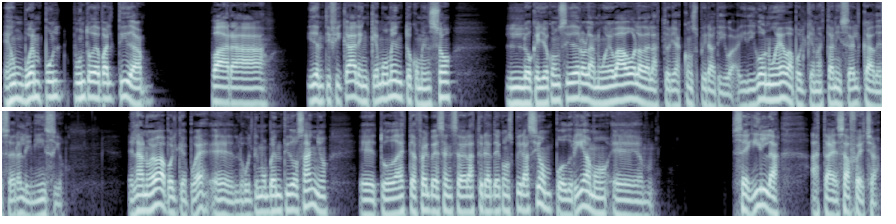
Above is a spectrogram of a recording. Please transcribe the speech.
es un buen punto de partida para identificar en qué momento comenzó lo que yo considero la nueva ola de las teorías conspirativas. Y digo nueva porque no está ni cerca de ser el inicio. Es la nueva porque, pues, en los últimos 22 años, eh, toda esta efervescencia de las teorías de conspiración podríamos eh, seguirla hasta esa fecha,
